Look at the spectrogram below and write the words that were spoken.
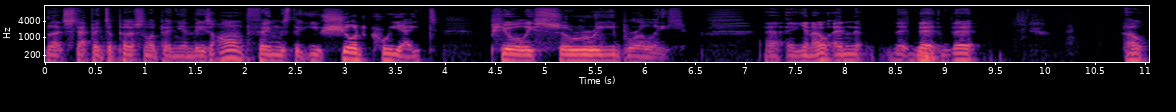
let's step into personal opinion. These aren't things that you should create purely cerebrally. Uh, you know, and the the, the oh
